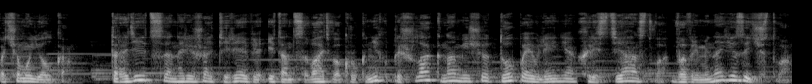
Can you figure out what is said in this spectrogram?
Почему елка? Традиция наряжать деревья и танцевать вокруг них пришла к нам еще до появления христианства во времена язычества.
